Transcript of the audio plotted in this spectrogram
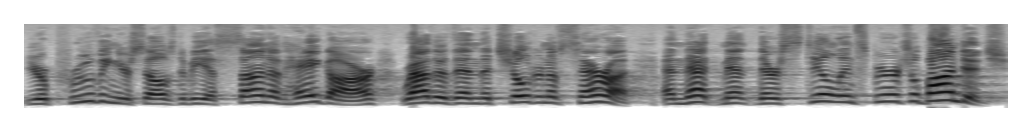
you're proving yourselves to be a son of Hagar rather than the children of Sarah. And that meant they're still in spiritual bondage.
